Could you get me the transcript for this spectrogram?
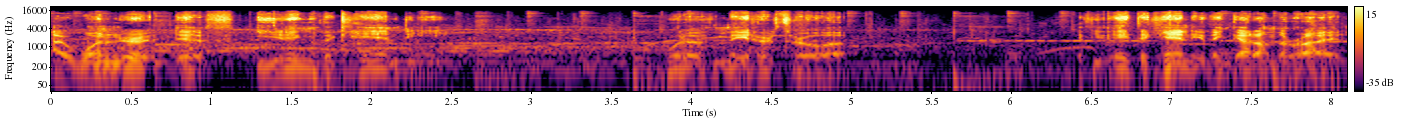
I wonder if eating the candy would have made her throw up. If you ate the candy, then got on the ride.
